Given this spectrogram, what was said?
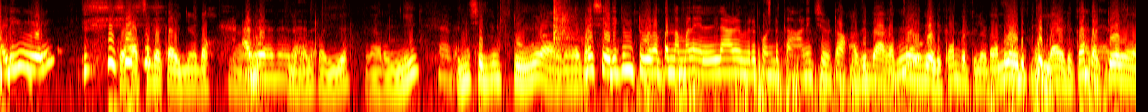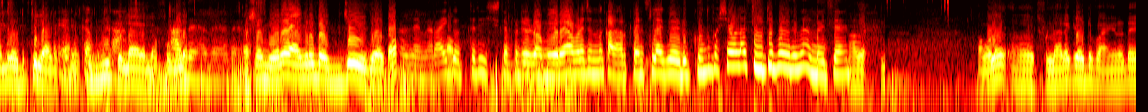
അടിപൊളി. ക്ലാസ് ഒക്കെ കഴിഞ്ഞു കേട്ടോ അതെ, അതെ, അതെ, ഞങ്ങൾ പയ്യെ ഇറങ്ങി. ഇനി ശരിക്കും ടൂർ ആയിരുന്നു ഇത് ശരിക്കും ടൂർ അപ്പം നമ്മളെല്ലാവരും ഇവരെ കൊണ്ട് കാണിച്ചു കേട്ടോ. അതിന്റെ അകത്ത് നമുക്ക് എടുക്കാൻ പറ്റില്ല നമ്മൾ എടുത്തില്ല. എടുക്കാൻ പറ്റുമോ നമ്മൾ എടുത്തില്ല കാരണം കുഞ്ഞു പിള്ളേരല്ല ഫുള്ള് അതെ, അതെ, അതെ. പക്ഷെ മീറ ഭയങ്കരമായിട്ട് എൻജോയ് ചെയ്തു കേട്ടോ. അതെ മിറായിക്ക് ഒത്തിരി ഇഷ്ടപ്പെട്ടു കേട്ടോ. മിറ അവിടെ ചെന്ന് കളർ പെൻസിലൊക്കെ എടുക്കുന്നു. പക്ഷെ അവൾ ആ സീറ്റിൽ പോയിരുന്നുണ്ടോ വെച്ചാൽ അതെ. അവൾ പിള്ളേരൊക്കെ ആയിട്ട് ഭയങ്കരമായിട്ട്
